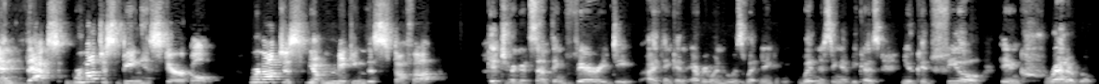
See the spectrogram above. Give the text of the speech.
And that's, we're not just being hysterical. We're not just, you know, making this stuff up it triggered something very deep i think in everyone who was witnessing witnessing it because you could feel the incredible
